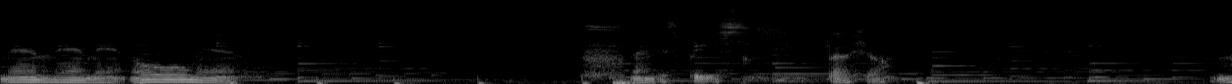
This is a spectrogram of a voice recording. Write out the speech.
Man, man, man. Oh, man. And this piece. Special. Hmm.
